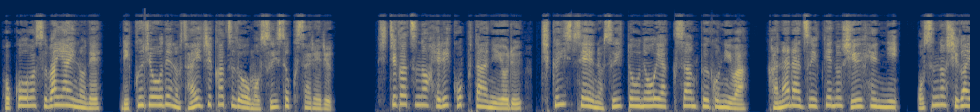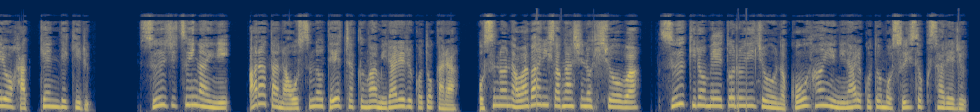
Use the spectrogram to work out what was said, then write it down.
歩行は素早いので陸上での採事活動も推測される。7月のヘリコプターによる地区一斉の水筒農薬散布後には、必ず池の周辺にオスの死骸を発見できる。数日以内に新たなオスの定着が見られることから、オスの縄張り探しの飛翔は数キロメートル以上の広範囲になることも推測される。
